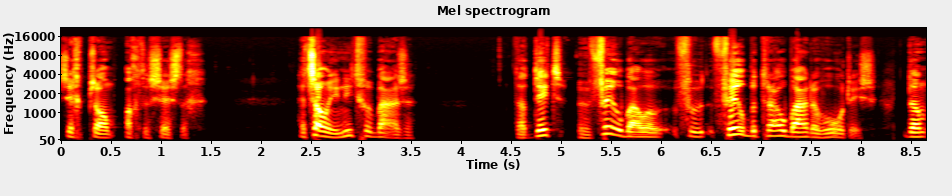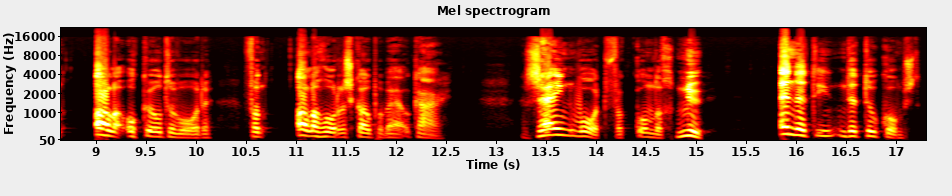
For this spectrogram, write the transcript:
zegt Psalm 68. Het zal je niet verbazen dat dit een veel, veel betrouwbaarder woord is dan alle occulte woorden van alle horoscopen bij elkaar. Zijn woord verkondigt nu en het in de toekomst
